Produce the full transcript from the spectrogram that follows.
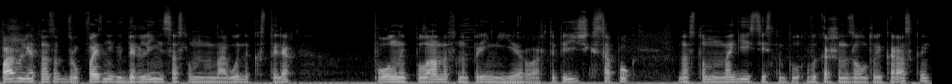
Пару лет назад вдруг возник в Берлине со сломанной ногой на костылях полный планов на премьеру. Ортопедический сапог на сломанной ноге, естественно, был выкрашен золотой краской.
